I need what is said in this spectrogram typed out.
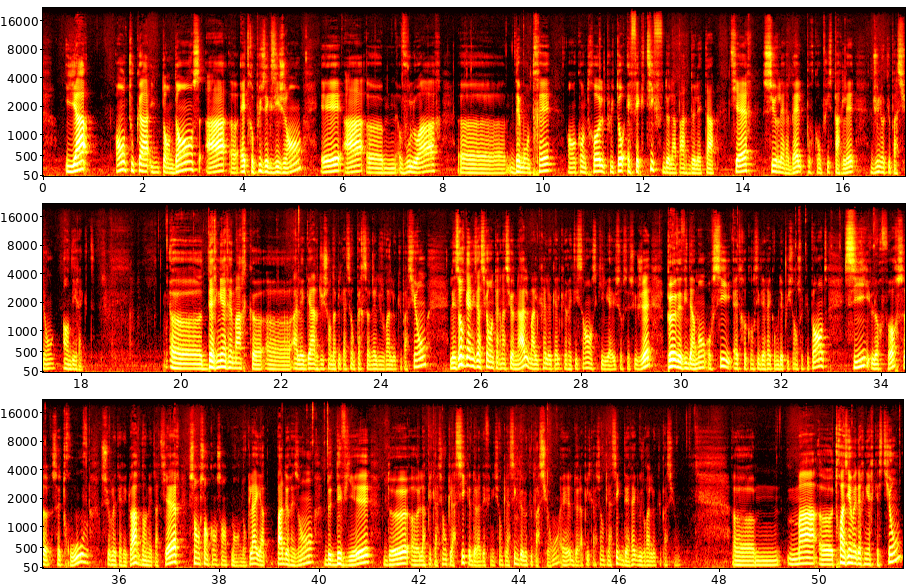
il y a en tout cas une tendance à euh, être plus exigeant et à euh, vouloir euh, démontrer un contrôle plutôt effectif de la part de l'État tiers sur les rebelles pour qu'on puisse parler d'une occupation en direct. Euh, dernière remarque euh, à l'égard du champ d'application personnel du droit de l'occupation. Les organisations internationales, malgré les quelques réticences qu'il y a eu sur ce sujet, peuvent évidemment aussi être considérées comme des puissances occupantes si leurs forces se trouvent sur le territoire d'un État tiers sans son consentement. Donc là, il n'y a pas de raison de dévier de euh, l'application classique de la définition classique de l'occupation et de l'application classique des règles du droit de l'occupation. Euh, ma euh, troisième et dernière question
